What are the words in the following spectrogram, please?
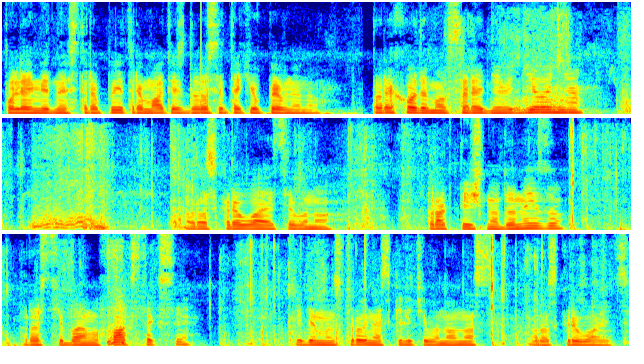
поліамідної стропи триматись досить таки впевнено. Переходимо в середнє відділення. Розкривається воно практично донизу. Розтібаємо фастекси і демонструю, наскільки воно у нас розкривається.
